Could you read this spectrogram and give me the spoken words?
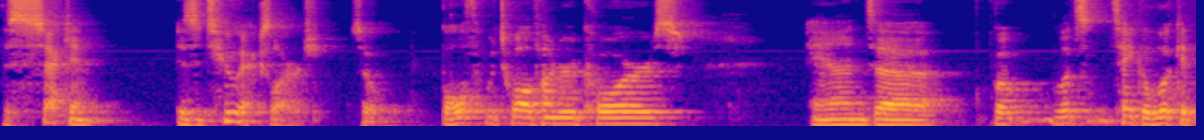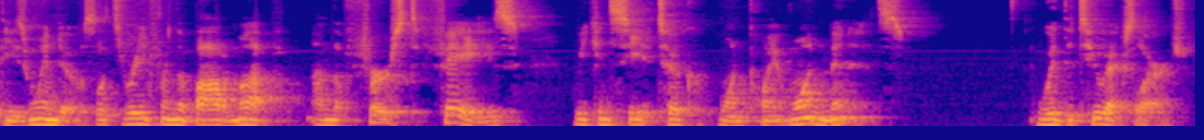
The second is a 2x large, so both with 1200 cores, and uh, but let's take a look at these windows. Let's read from the bottom up. On the first phase, we can see it took 1.1 minutes with the 2x large.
